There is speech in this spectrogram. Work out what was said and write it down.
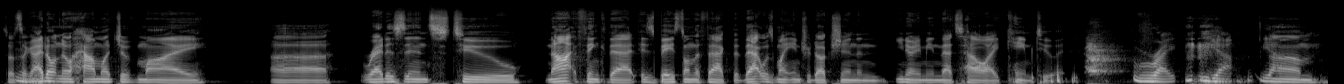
So it's like I don't know how much of my uh, reticence to not think that is based on the fact that that was my introduction, and you know what I mean. That's how I came to it. right, yeah, yeah, Um,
